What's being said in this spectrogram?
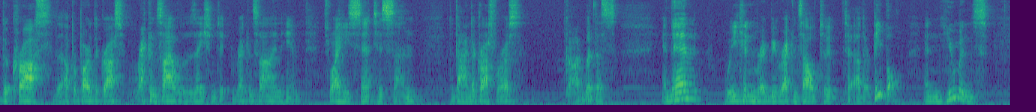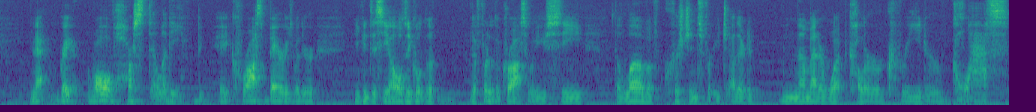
the, cross, the upper part of the cross, reconciliation to reconciling him. That's why he sent his son to die on the cross for us, God with us. And then we can be reconciled to, to other people and humans. That great wall of hostility, a cross buries, whether you can just see all is equal to the, the foot of the cross, where you see the love of Christians for each other, to, no matter what color or creed or class,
